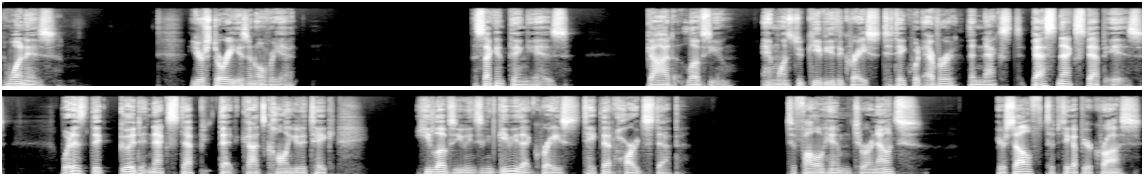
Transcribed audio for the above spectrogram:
One is your story isn't over yet. The second thing is God loves you and wants to give you the grace to take whatever the next best next step is. What is the good next step that God's calling you to take? He loves you. and He's going to give you that grace. Take that hard step to follow Him, to renounce yourself, to take up your cross.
